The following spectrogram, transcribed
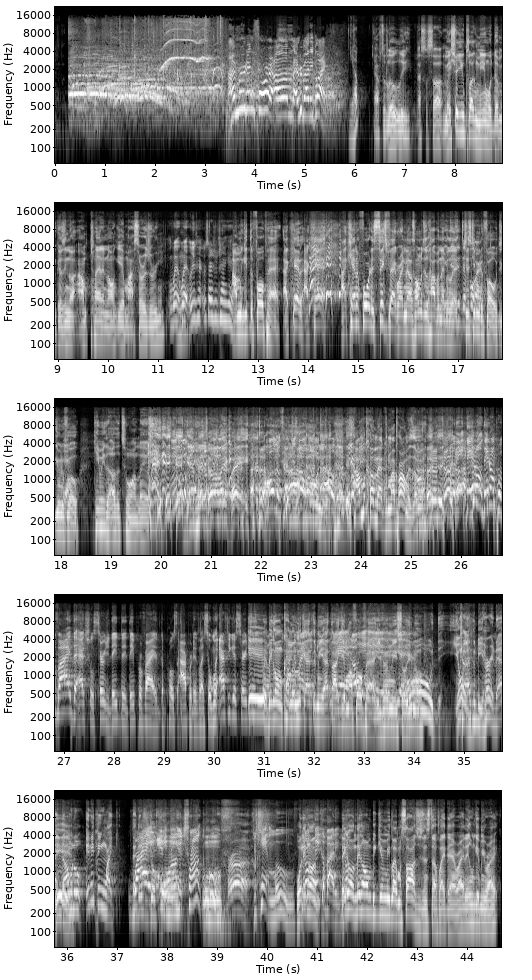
I'm rooting for um, everybody black. Yep. Absolutely. That's what's up. Make sure you plug me in with them because you know I'm planning on getting my surgery. Wait, wait, what what mm-hmm. surgery you trying to get? I'm gonna get the four pack. I can't. I can't. I can't afford a six pack right now, so I'm gonna just hop in that You just Just, give me the four. four. Just give me the Yeah. four. Give me the other two on layaway. That's all I- wait. hold them for just hold them. Just hold them. I'm gonna come back with my promise. I'm Well, they, they don't. They don't provide the actual surgery. They they, they provide the post operative. Like so, when after you get surgery, Yeah, yeah, yeah. Um, they gonna come and look after me after I get my oh, four yeah, pack. You yeah, feel me? yeah, So you know, Ooh, you don't have to be hurting that Yeah. abdominal. Anything like that right? they just go Anything core. in your trunk, move. Bruh. You can't move. well, you they don't gonna think about it. You They don't- gonna they gonna be giving me like massages and stuff like that, right? They gonna get me right.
